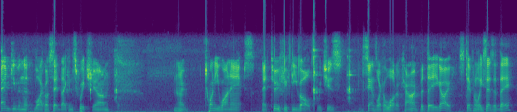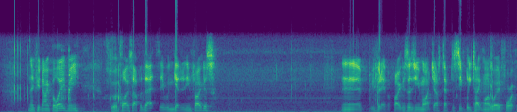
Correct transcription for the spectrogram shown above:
and given that, like I said, they can switch, um, know, 21 amps at 250 volts, which is sounds like a lot of current, but there you go. It definitely says it there. And if you don't believe me, do a close up of that, see if we can get it in focus. If, if it ever focuses, you might just have to simply take my word for it.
